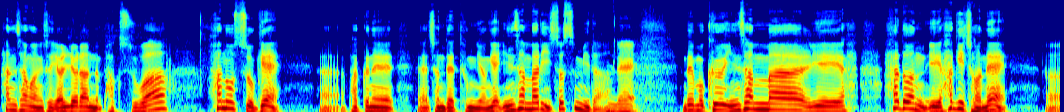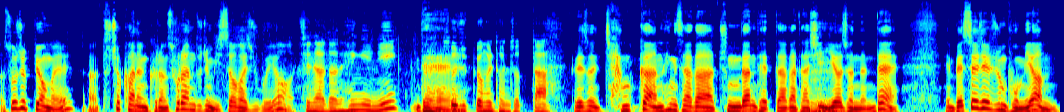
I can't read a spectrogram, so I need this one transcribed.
한 상황에서 열렬한 박수와 환호 속에 아, 박근혜 전 대통령의 인사말이 있었습니다. 네. 근데 뭐 그 인사말 하던 하기 전에 어, 소주병을 어, 투척하는 그런 소란도 좀 있어가지고요. 어, 지나던 행인이 네. 소주병을 던졌다. 그래서 잠깐 행사가 중단됐다가 다시 음. 이어졌는데 메시지를 좀 보면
